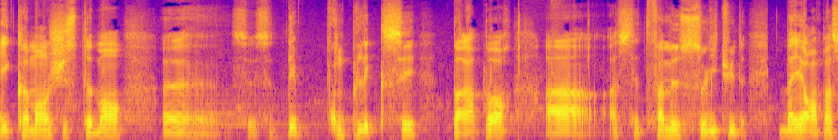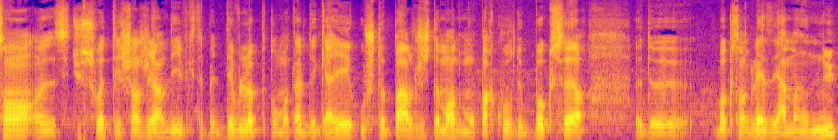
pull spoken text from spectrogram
et comment justement euh, se, décomplexer par rapport à, cette fameuse solitude. D'ailleurs, en passant, euh, si tu souhaites télécharger un livre qui s'appelle Développe ton mental de guerrier, où je te parle justement de mon parcours de boxeur de boxe anglaise et à main nue,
